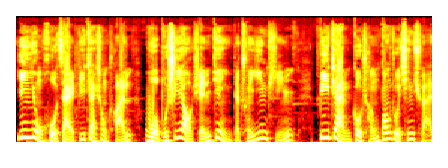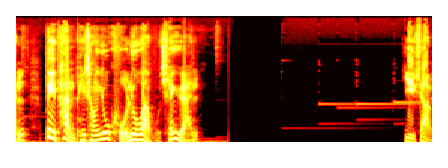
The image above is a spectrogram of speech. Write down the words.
因用户在 B 站上传《我不是药神》电影的纯音频，B 站构成帮助侵权，被判赔偿优酷六万五千元。以上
